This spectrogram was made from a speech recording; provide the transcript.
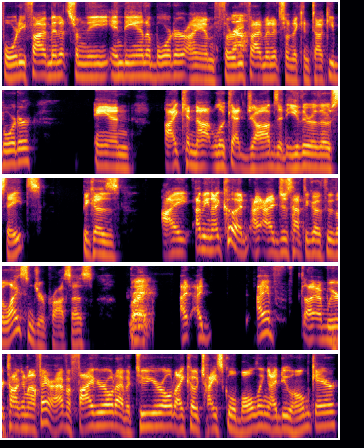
45 minutes from the Indiana border. I am 35 minutes from the Kentucky border. And I cannot look at jobs in either of those states because I, I mean, I could, I, I just have to go through the licensure process. But Right. I, I, I have, I, we were talking off air. I have a five year old, I have a two year old. I coach high school bowling. I do home care.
